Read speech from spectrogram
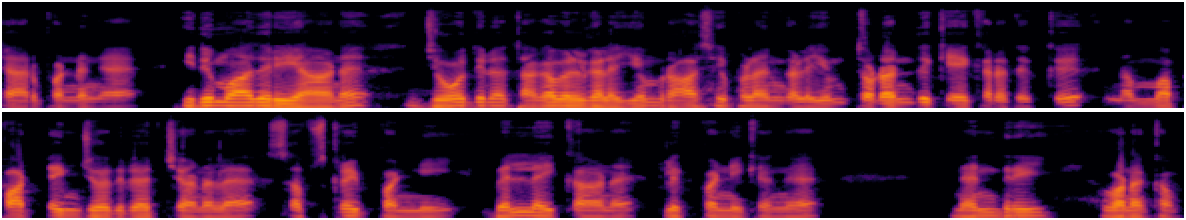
ஷேர் பண்ணுங்க. இது மாதிரியான ஜோதிட தகவல்களையும் ராசி பலன்களையும் தொடர்ந்து கேட்கறதுக்கு நம்ம பார்ட் டைம் ஜோதிடர் சேனலை சப்ஸ்கிரைப் பண்ணி பெல் ஐக்கானை கிளிக் பண்ணிக்கோங்க. நன்றி வணக்கம்.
